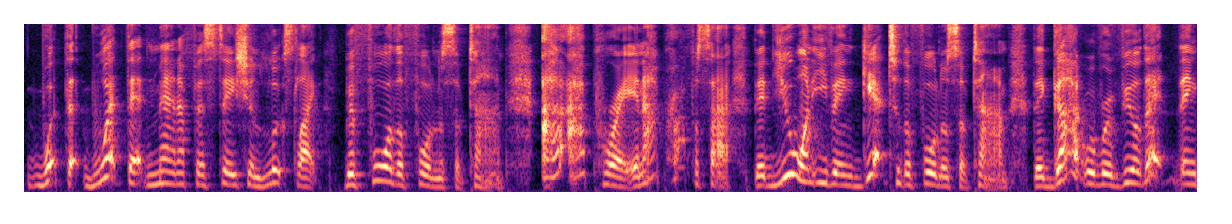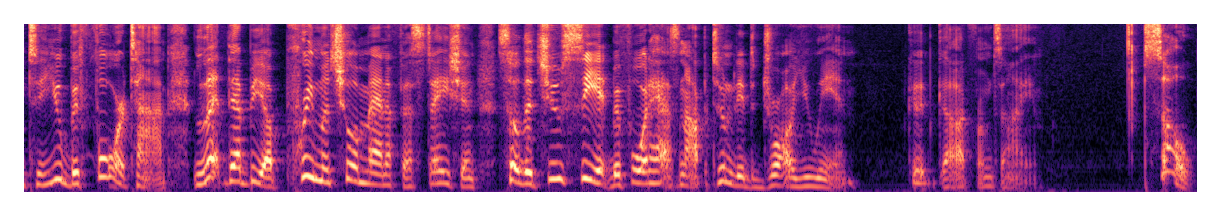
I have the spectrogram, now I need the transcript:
what that, what that manifestation looks like before the fullness of time. I, I pray and I prophesy that you won't even get to the fullness of time, that God will reveal that thing to you before time. Let there be a premature manifestation so that you see it before it has an opportunity to draw you in. Good God from Zion. So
